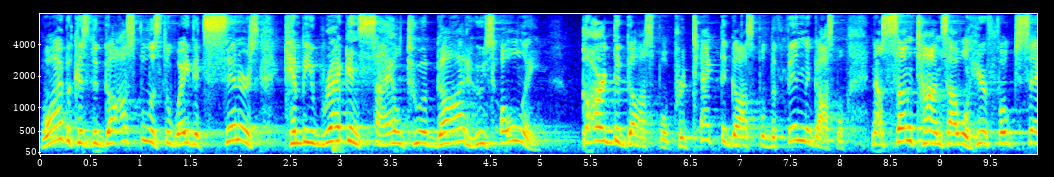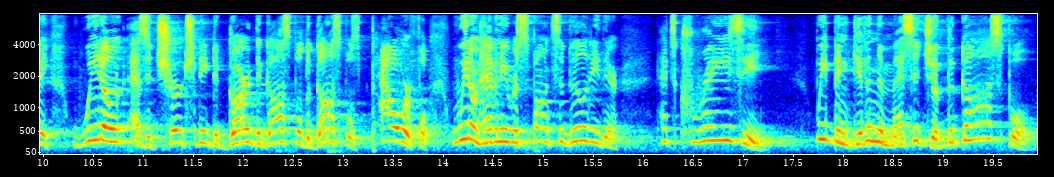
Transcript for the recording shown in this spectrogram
Why? Because the gospel is the way that sinners can be reconciled to a God who's holy guard the gospel, protect the gospel, defend the gospel. Now, sometimes I will hear folks say, we don't, as a church, need to guard the gospel. The gospel's powerful. We don't have any responsibility there. That's crazy. We've been given the message of the gospel.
